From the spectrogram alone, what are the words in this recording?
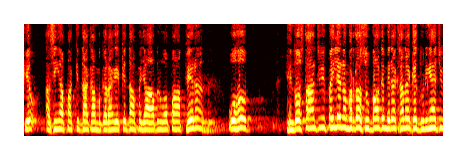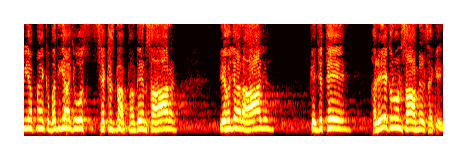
ਕਿ ਅਸੀਂ ਆਪਾਂ ਕਿੱਦਾਂ ਕੰਮ ਕਰਾਂਗੇ, ਕਿੱਦਾਂ ਪੰਜਾਬ ਨੂੰ ਆਪਾਂ ਫਿਰ ਉਹ ਹਿੰਦੁਸਤਾਨ 'ਚ ਵੀ ਪਹਿਲੇ ਨੰਬਰ ਦਾ ਸੂਬਾ ਤੇ ਮੇਰੇ ਖਿਆਲ ਹੈ ਕਿ ਦੁਨੀਆ 'ਚ ਵੀ ਆਪਾਂ ਇੱਕ ਵਧੀਆ ਜੋ ਸਿੱਖ ਸਿਧਾਂਤਾਂ ਦੇ ਅਨਸਾਰ ਇਹੋ ਜਿਹਾ ਰਾਜ ਕਿ ਜਿੱਥੇ ਹਰੇਕ ਨੂੰ ਇਨਸਾਫ ਮਿਲ ਸਕੇ।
